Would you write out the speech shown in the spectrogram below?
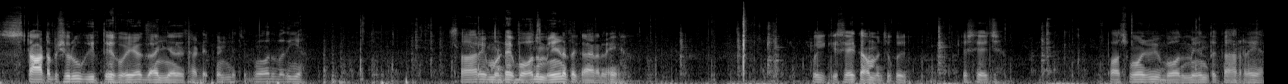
ਸਟਾਰਟਅਪ ਸ਼ੁਰੂ ਕੀਤੇ ਹੋਏ ਆ ਗਾਈਆਂ ਦੇ ਸਾਡੇ ਪਿੰਡ 'ਚ, ਬਹੁਤ ਵਧੀਆ। ਸਾਰੇ ਮੁੰਡੇ ਬਹੁਤ ਮਿਹਨਤ ਕਰ ਰਹੇ ਆ। ਕੋਈ ਕਿਸੇ ਕੰਮ 'ਚ, ਕੋਈ ਕਿਸੇ 'ਚ। ਪਸ਼ੂਆਂ 'ਚ ਵੀ ਬਹੁਤ ਮਿਹਨਤ ਕਰ ਰਹੇ ਆ।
